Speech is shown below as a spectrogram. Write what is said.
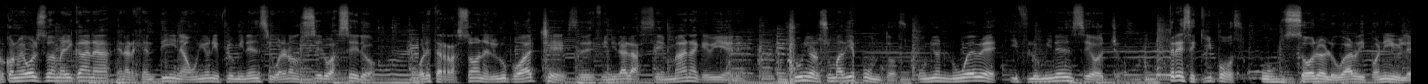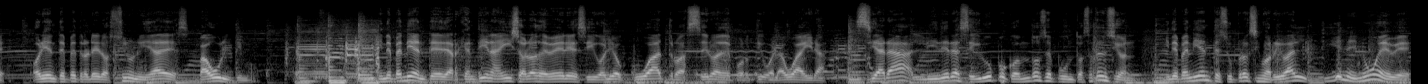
Por Conmebol Sudamericana, en Argentina, Unión y Fluminense igualaron 0 a 0. Por esta razón, el grupo H se definirá la semana que viene. Junior suma 10 puntos, Unión 9 y Fluminense 8. Tres equipos, un solo lugar disponible. Oriente Petrolero sin unidades va último. Independiente de Argentina hizo los deberes y goleó 4 a 0 a Deportivo La Guaira. Ciará lidera ese grupo con 12 puntos. Atención, Independiente, su próximo rival, tiene 9.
